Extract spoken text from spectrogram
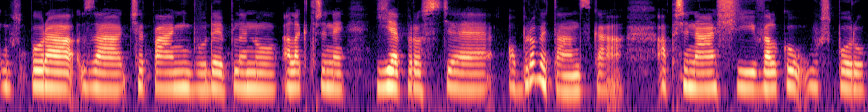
úspora za čerpání vody, plynu, elektřiny je prostě obrovitánská a přináší velkou úsporu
